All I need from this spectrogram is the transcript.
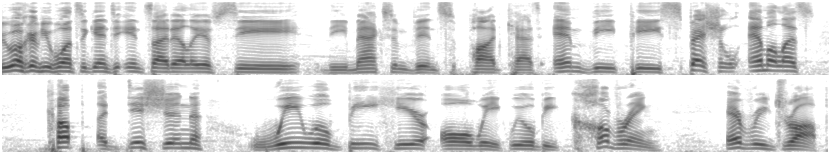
We welcome you once again to Inside LAFC, the Maxim Vince podcast MVP special MLS Cup edition. We will be here all week. We will be covering every drop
